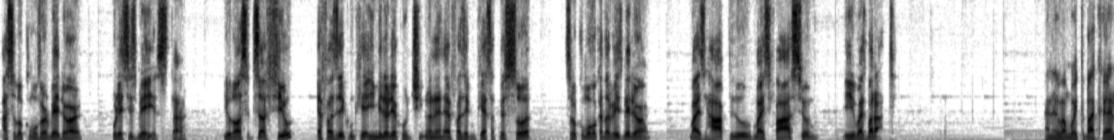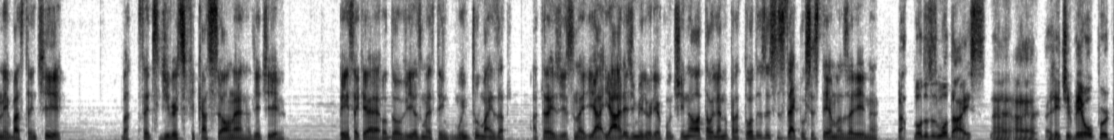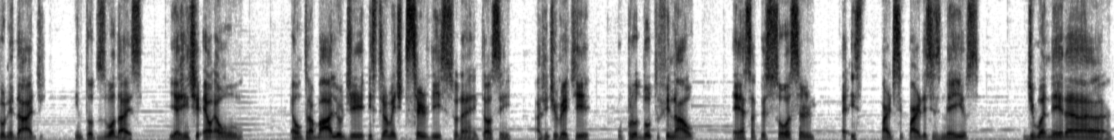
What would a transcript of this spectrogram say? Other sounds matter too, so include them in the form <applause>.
a se locomover melhor por esses meios, tá? E o nosso desafio é fazer com que, e melhoria contínua, né? É fazer com que essa pessoa se locomova cada vez melhor, mais rápido, mais fácil e mais barato. Caramba, muito bacana, hein? Bastante, bastante diversificação, né? A gente pensa que é rodovias, mas tem muito mais atrás disso, né? E a, e a, área de melhoria contínua, ela tá olhando para todos esses ecossistemas aí, né? Para todos os modais, né? A, a, gente vê oportunidade em todos os modais. E a gente é, é um é um trabalho de extremamente de serviço, né? Então assim, a gente vê que o produto final é essa pessoa ser é, participar desses meios de maneira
